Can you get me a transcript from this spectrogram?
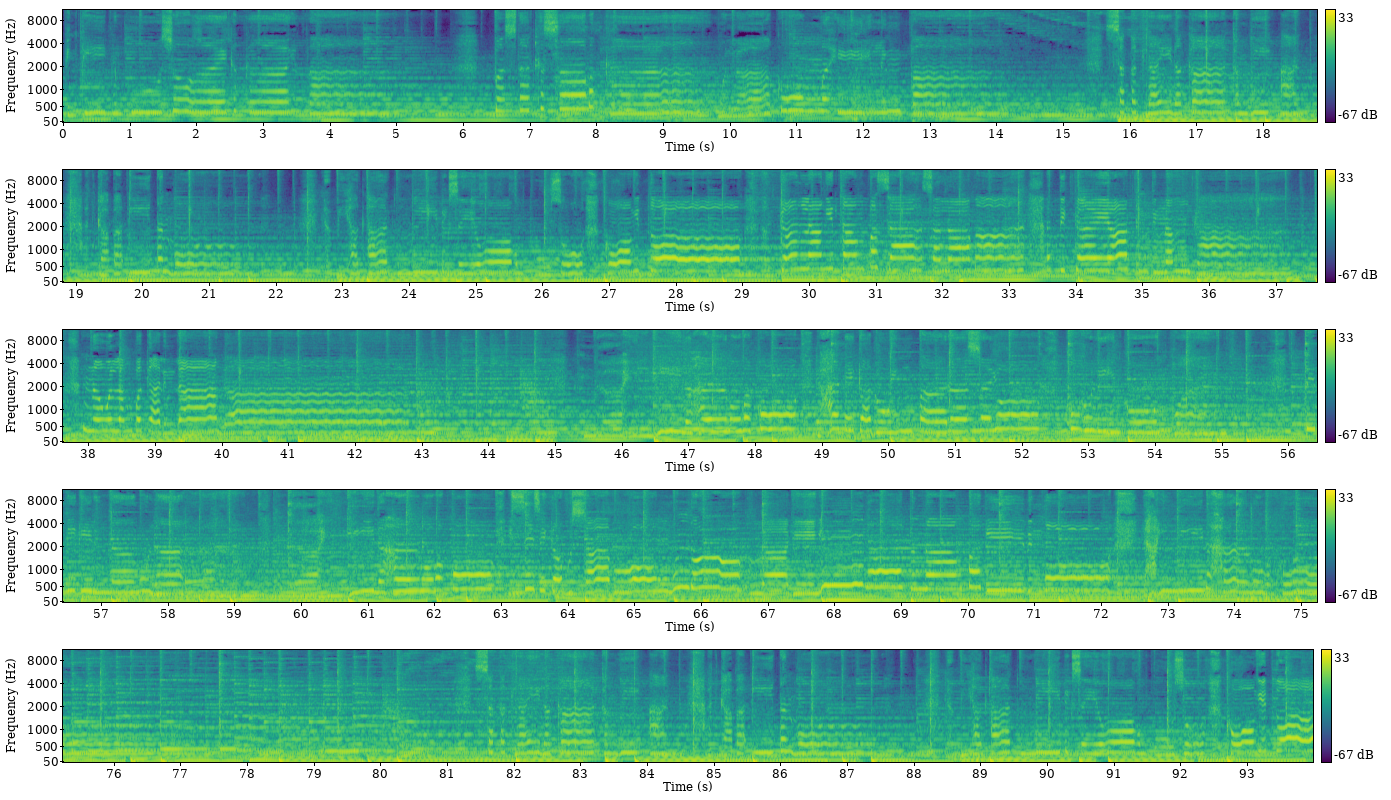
Pintig ng puso ay kakaiba Basta't kasama ka Wala akong mahihiling pa. Sa taglay na katangian At kabaitan mo Nabihag at umibig sa'yo ang puso kong ito. Na walang pag-alinlangan Dahil minahal mo ako Lahat ay gagawin para sa'yo. Huhulihin ko ang buwan Pipigilin ng ulan. Dahil minahal mo ako Isisigaw ko sa buong at umibig sa'yo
